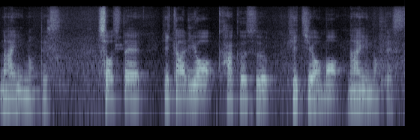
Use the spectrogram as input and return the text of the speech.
ないのです。そして光を隠す必要もないのです。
